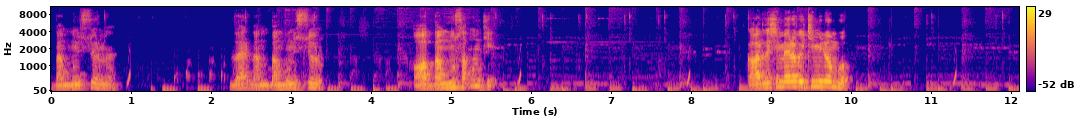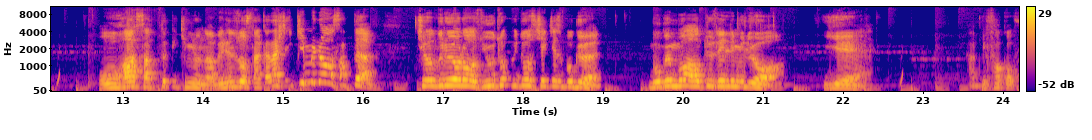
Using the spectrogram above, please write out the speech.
Ben bunu istiyorum ha. Ver ben ben bunu istiyorum. Abi ben bunu satmam ki. Kardeşim merhaba 2 milyon bu. Oha sattık 2 milyon haberiniz olsun arkadaşlar 2 milyon sattık. Çıldırıyoruz YouTube videosu çekeceğiz bugün. Bugün bu 650 milyon. Yeah. Ha bir fuck off.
